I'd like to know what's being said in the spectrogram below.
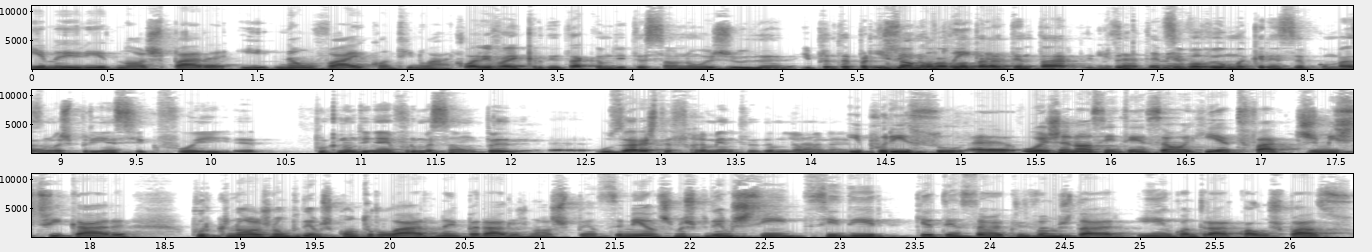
e a maioria de nós para e não vai continuar. Claro, e vai acreditar que a meditação não ajuda e, portanto, a partir daí não vai voltar a tentar e, portanto, desenvolveu uma crença com base numa experiência que foi eh, porque não tinha a informação para eh, usar esta ferramenta da melhor maneira. E por isso, eh, hoje a nossa intenção aqui é, de facto, desmistificar porque nós não podemos controlar nem parar os nossos pensamentos, mas podemos sim decidir que atenção é que lhe vamos dar e encontrar qual o espaço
